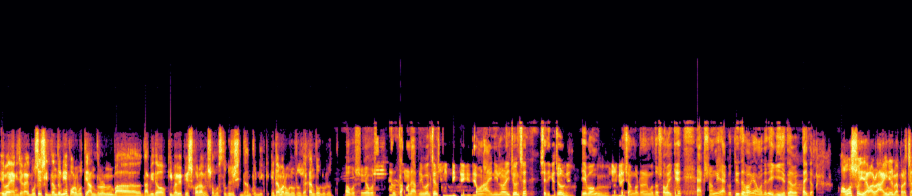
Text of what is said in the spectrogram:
এবং এক জায়গায় বসে সিদ্ধান্ত নিয়ে পরবর্তী আন্দোলন বা দাবি দেওয়া কীভাবে পেশ করাবে সমস্ত কিছু সিদ্ধান্ত নিক। এটা আমার অনুরোধ একান্ত অনুরোধ। অবশ্যই অবশ্যই। তার মানে আপনি বলছেন সব দিক থেকে যেমন আইনি লড়াই চলছে সেদিকে চলবে এবং সরকারি সংগঠনের মতো সবাইকে একসঙ্গে একত্রিত হয়ে আমাদের এগিয়ে যেতে হবে তাই তো? অবশ্যই আবার আইনের ব্যাপার আছে।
